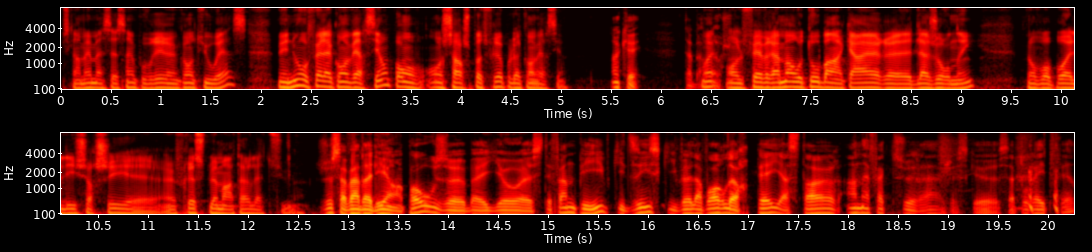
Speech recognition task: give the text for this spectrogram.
C'est quand même assez simple ouvrir un compte US. Mais nous, on fait la conversion, puis on ne charge pas de frais pour la conversion. OK. Ouais, on le fait vraiment au taux bancaire euh, de la journée. Puis on ne va pas aller chercher euh, un frais supplémentaire là-dessus. là. Juste avant d'aller en pause, euh, ben, il y a euh, Stéphane et Yves qui disent qu'ils veulent avoir leur paye à cette heure en affacturage. Est-ce que ça pourrait être fait?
